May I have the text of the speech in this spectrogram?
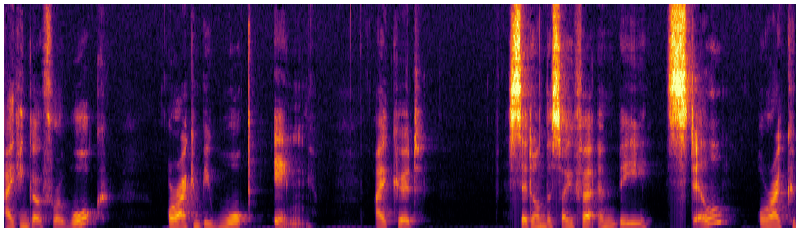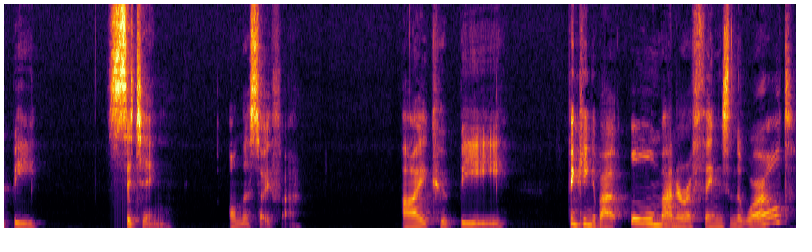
I can go for a walk or I can be walking. I could sit on the sofa and be still, or I could be sitting on the sofa. I could be thinking about all manner of things in the world.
